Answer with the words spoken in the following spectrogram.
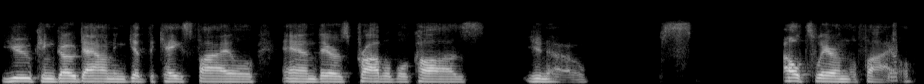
you can go down and get the case file and there's probable cause you know elsewhere in the file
